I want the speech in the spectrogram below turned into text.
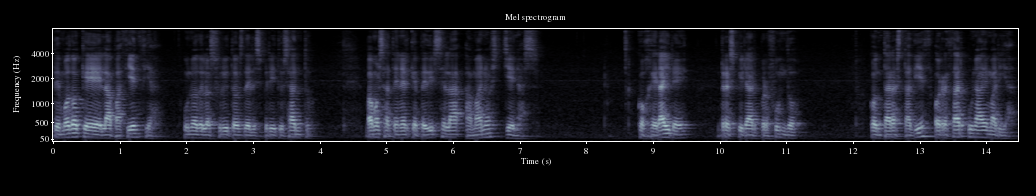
De modo que la paciencia, uno de los frutos del Espíritu Santo, vamos a tener que pedírsela a manos llenas. Coger aire, respirar profundo, contar hasta diez o rezar una Ave María.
